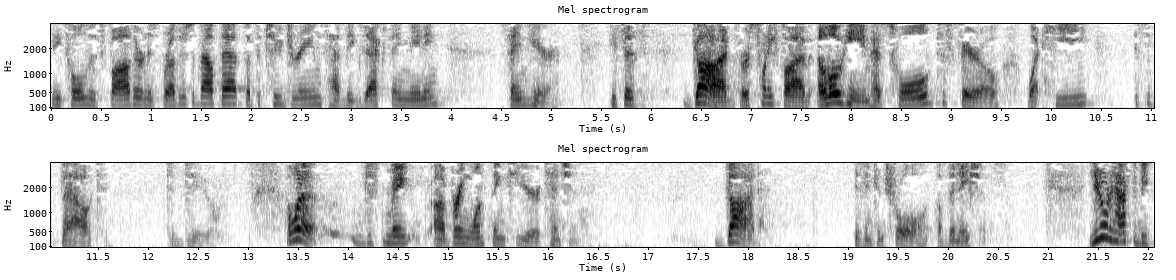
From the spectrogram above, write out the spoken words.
And he told his father and his brothers about that, but the two dreams had the exact same meaning. Same here. He says, God, verse 25, Elohim has told to Pharaoh what he is about to do. I want to just make, uh, bring one thing to your attention. God is in control of the nations. You don't have to be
